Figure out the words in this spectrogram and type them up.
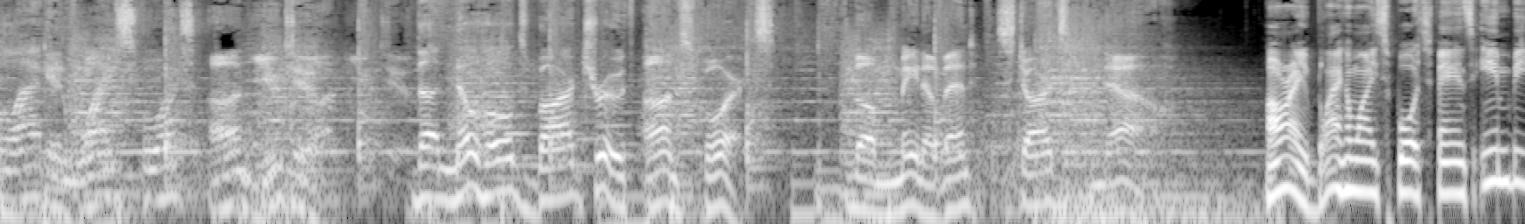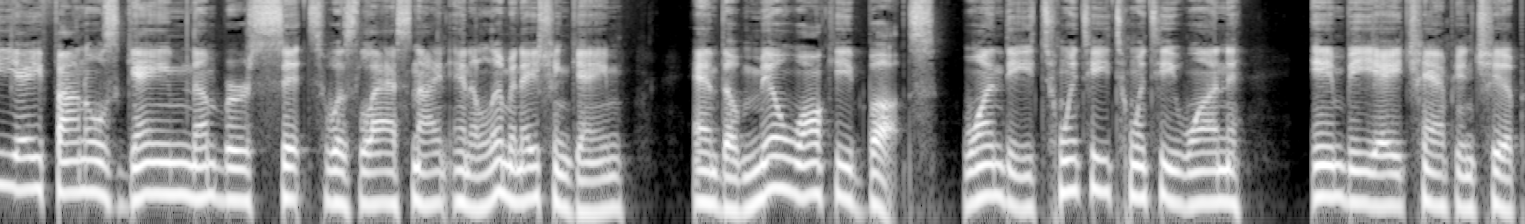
Black and White Sports on YouTube. The no holds barred truth on sports. The main event starts now. All right, black and white sports fans, NBA Finals game number six was last night, an elimination game, and the Milwaukee Bucks won the 2021 NBA championship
